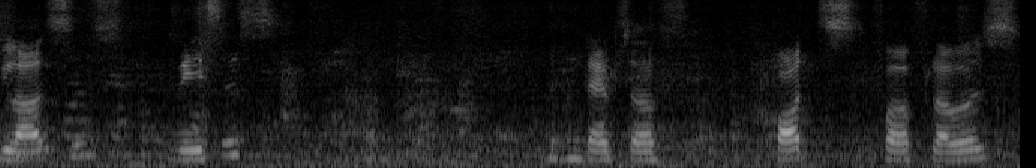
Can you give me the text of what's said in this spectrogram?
Glasses, vases, different types of pots for flowers.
